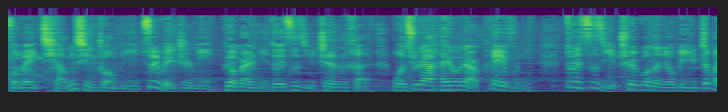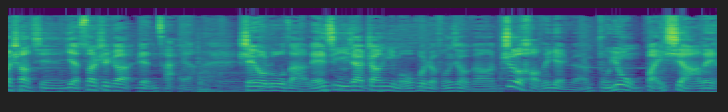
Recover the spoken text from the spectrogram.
所谓强行装逼最为致命，哥们儿你对自己真狠，我居然还有点佩服你，对自己吹过的牛逼这么上心，也算是个人才呀。谁有路子联系一下张艺谋或者冯小刚，这好的演员不用白瞎了呀。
